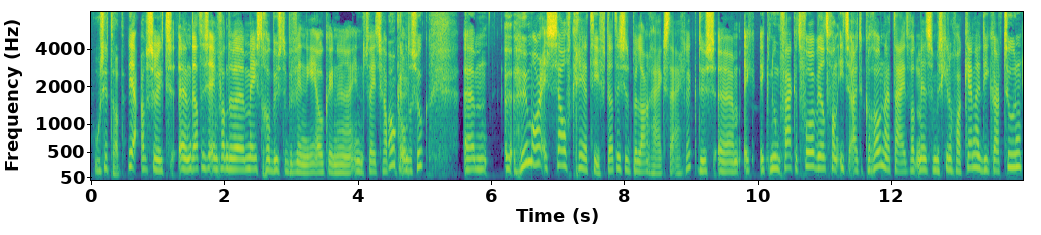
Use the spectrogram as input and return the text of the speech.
Hoe zit dat? Ja, absoluut. En dat is een van de meest robuuste bevindingen ook in, eh, in het wetenschappelijk onderzoek. Ehm, eh, humor is zelf creatief. Dat is het belangrijkste eigenlijk. Dus ehm, ik, ik noem vaak het voorbeeld van iets uit de coronatijd, wat mensen misschien nog wel kennen, die cartoon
